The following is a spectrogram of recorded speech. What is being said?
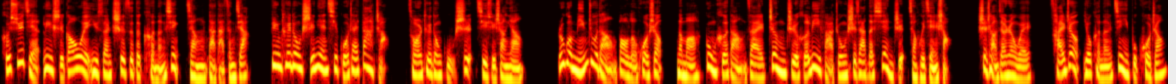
和削减历史高位预算赤字的可能性将大大增加，并推动十年期国债大涨，从而推动股市继续上扬。如果民主党爆冷获胜，那么共和党在政治和立法中施加的限制将会减少，市场将认为财政有可能进一步扩张，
